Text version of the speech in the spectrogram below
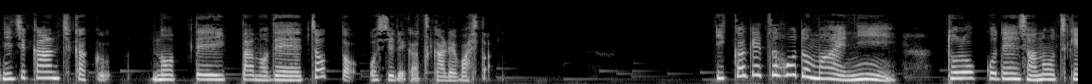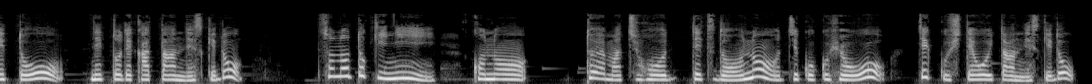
2時間近く乗っていったので、ちょっとお尻が疲れました。1ヶ月ほど前にトロッコ電車のチケットをネットで買ったんですけど、その時にこの富山地方鉄道の時刻表をチェックしておいたんですけど、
